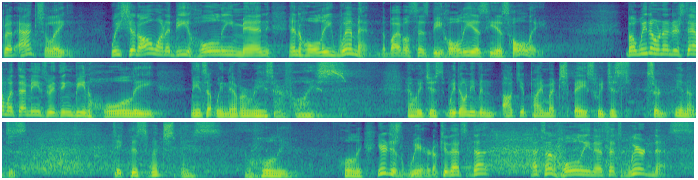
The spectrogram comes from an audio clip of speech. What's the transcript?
But actually, we should all want to be holy men and holy women. The Bible says, Be holy as he is holy. But we don't understand what that means. We think being holy means that we never raise our voice. And we just, we don't even occupy much space. We just sort you know, just take this much space. I'm holy, holy. You're just weird, okay? That's not, that's not holiness, that's weirdness.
